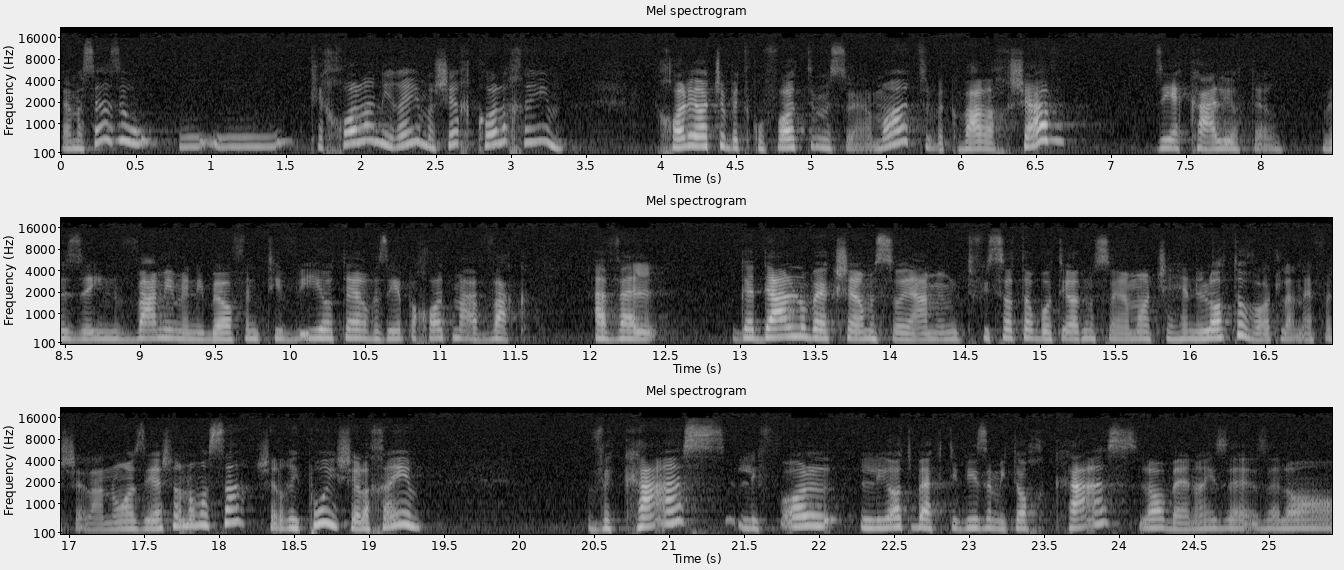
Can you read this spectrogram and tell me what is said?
והמסע הזה הוא, הוא, הוא ככל הנראה יימשך כל החיים. יכול להיות שבתקופות מסוימות וכבר עכשיו זה יהיה קל יותר וזה ינבע ממני באופן טבעי יותר וזה יהיה פחות מאבק. אבל גדלנו בהקשר מסוים עם תפיסות תרבותיות מסוימות שהן לא טובות לנפש שלנו אז יש לנו מסע של ריפוי של החיים וכעס, לפעול, להיות באקטיביזם מתוך כעס, לא, בעיניי זה, זה, לא,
